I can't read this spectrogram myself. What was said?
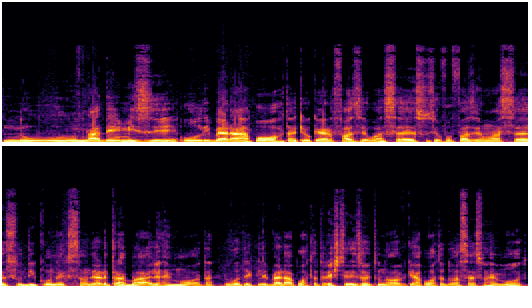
no, na DMZ ou liberar a porta que eu quero fazer o acesso. Se eu for fazer um acesso de conexão de área de trabalho remota, eu vou ter que liberar a porta 3389, que é a porta do acesso remoto.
